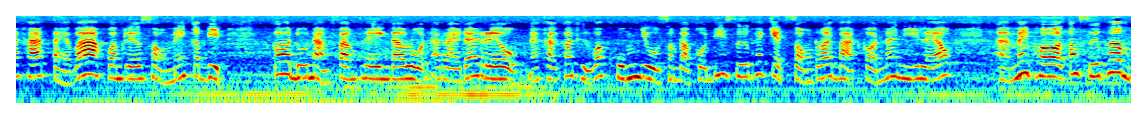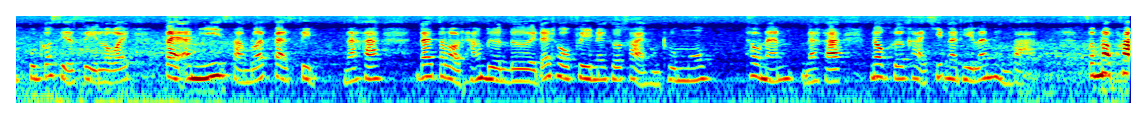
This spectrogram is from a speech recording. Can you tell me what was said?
นะคะ แต่ว่าความเร็ว 2 เมกะบิต ก็ดูหนังฟังเพลงดาวน์โหลดอะไรได้เร็วนะคะ ก็ถือว่าคุ้มอยู่สำหรับคนที่ซื้อแพ็กเกจ 200 บาทก่อนหน้านี้แล้ว ไม่พอต้องซื้อเพิ่มคุณก็เสีย 400 แต่อันนี้ 380 นะคะ ได้ตลอดทั้งเดือนเลย ได้โทรฟรีในเครือข่ายของ TrueMove เท่านั้นนะคะ นอกเครือข่ายคิดนาทีละ 1 บาทสำหรับใคร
